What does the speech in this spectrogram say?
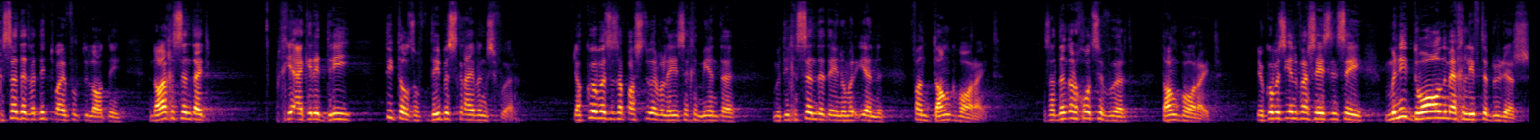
Gesindheid wat nie twyfel toelaat nie. En daai gesindheid gee ek hierdie 3 titels of 3 beskrywings voor. Jakobus as 'n pastoor wil hê sy gemeente moet die gesindheid hê nommer 1 van dankbaarheid. As jy dink aan God se woord, dankbaarheid. Jakobus 1:16 sê: Moenie dwaal nie my geliefde broeders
